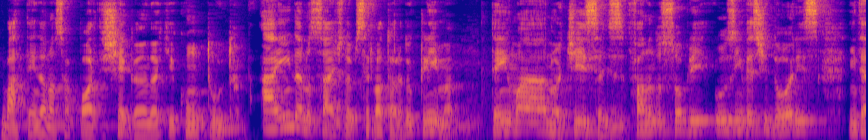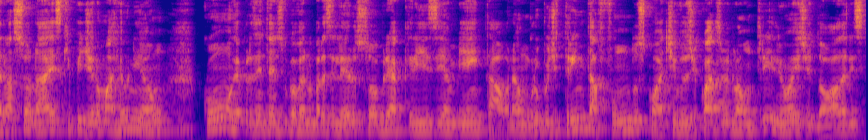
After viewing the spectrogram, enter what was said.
batendo a nossa porta e chegando aqui com tudo. Ainda no site do Observatório do Clima, tem uma notícia falando sobre os investidores internacionais que pediram uma reunião com representantes do governo brasileiro sobre a crise ambiental. Né? Um grupo de 30 fundos com ativos de 4,1 trilhões de dólares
